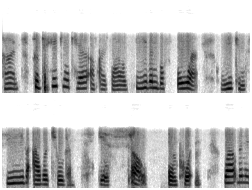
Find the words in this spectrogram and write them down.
time. So taking care of ourselves even before we conceive our children is so important. Well, let me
